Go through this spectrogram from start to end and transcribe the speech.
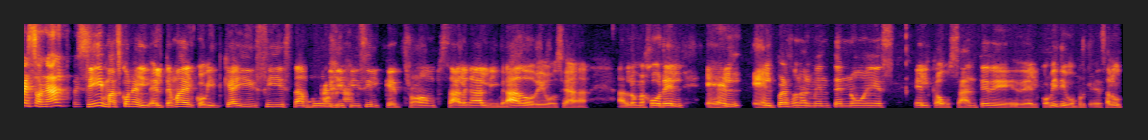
personal. Pues. Sí, más con el, tema del COVID, que ahí sí está muy difícil que Trump salga librado, digo, o sea, a lo mejor él, él, él personalmente no es el causante del COVID, digo, porque es algo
